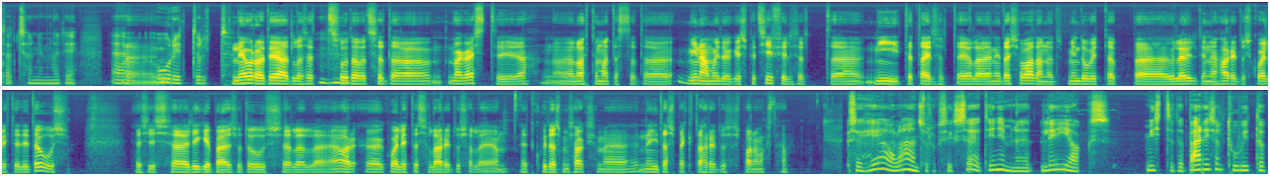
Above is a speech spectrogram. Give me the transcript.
täitsa niimoodi äh, uuritult? neuroteadlased mm -hmm. suudavad seda väga hästi jah no,, lahti mõtestada, mina muidugi spetsiifiliselt äh, nii detailselt ei ole neid asju vaadanud, mind huvitab äh, üleüldine hariduskvaliteet, kvaliteedi tõus ja siis äh, ligipääsu tõus sellele äh, kvaliteetsele haridusele ja et kuidas me saaksime neid aspekte hariduses paremaks teha. see hea lahendus oleks siis see, et inimene leiaks mis teda päriselt huvitab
